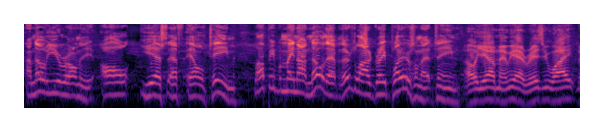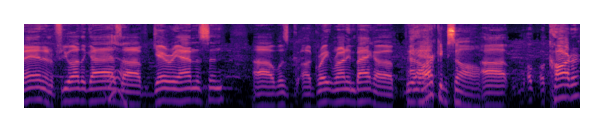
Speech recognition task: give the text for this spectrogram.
I know you were on the all USFL team. A lot of people may not know that, but there's a lot of great players on that team. Oh yeah, man. We had Reggie White, man, and a few other guys. Yeah. Uh, Gary Anderson uh, was a great running back. Uh, we Out of had, Arkansas. Uh, uh, Carter.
